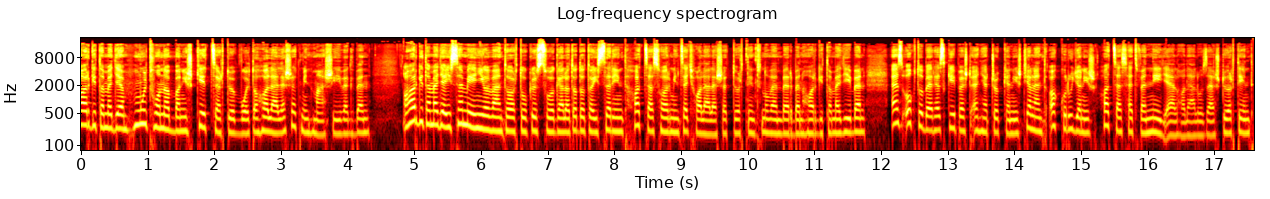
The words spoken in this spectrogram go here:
Hargita megye múlt hónapban is kétszer több volt a haláleset, mint más években. A Hargita megyei személy nyilvántartó közszolgálat adatai szerint 631 haláleset történt novemberben Hargita megyében. Ez októberhez képest enyhe csökkenést jelent, akkor ugyanis 674 elhalálozás történt.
